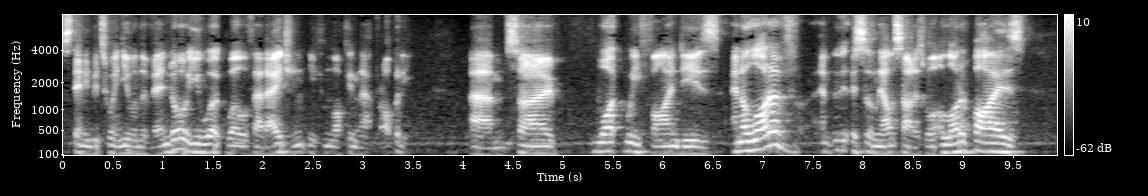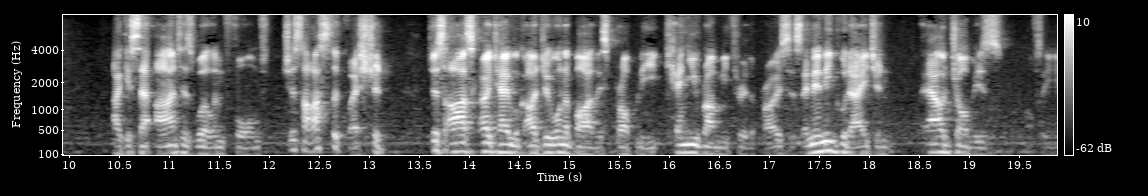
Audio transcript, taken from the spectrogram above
standing between you and the vendor. You work well with that agent, you can lock in that property. Um, so what we find is, and a lot of, and this is on the other side as well, a lot of buyers, I guess that aren't as well informed, just ask the question. Just ask, okay, look, I do want to buy this property. Can you run me through the process? And any good agent, our job is obviously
